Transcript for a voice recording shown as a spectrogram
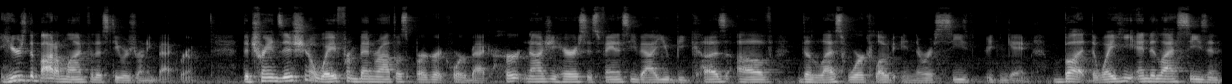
here's the bottom line for the Steelers running back room. The transition away from Ben Roethlisberger at quarterback hurt Najee Harris's fantasy value because of the less workload in the receiving game. But the way he ended last season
